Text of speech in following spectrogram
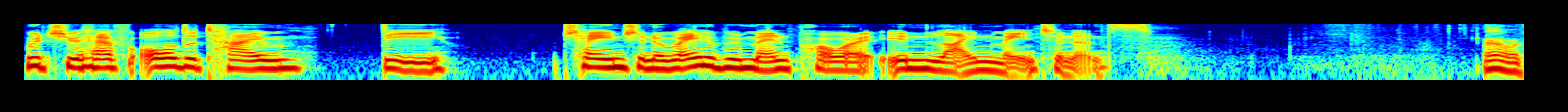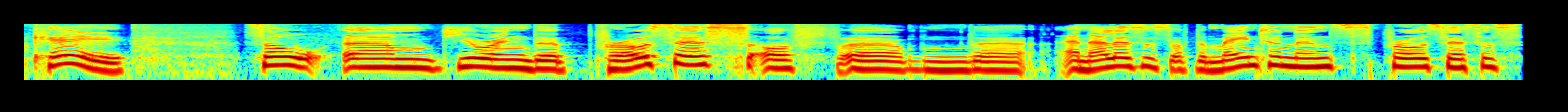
which you have all the time, the change in available manpower in line maintenance. Okay. So um, during the process of um, the analysis of the maintenance processes,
